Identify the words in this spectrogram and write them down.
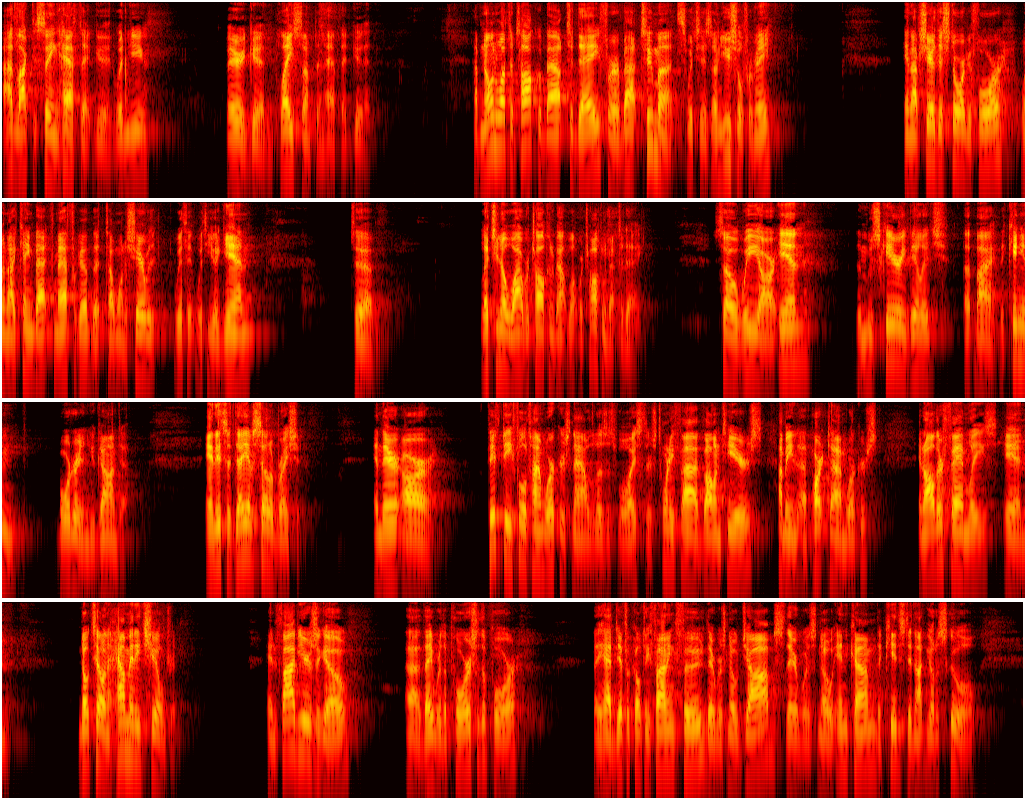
I'd like to sing half that good, wouldn't you? Very good. And play something half that good. I've known what to talk about today for about two months, which is unusual for me. And I've shared this story before when I came back from Africa, but I want to share with, with it with you again to let you know why we're talking about what we're talking about today. So we are in the Muskiri village up by the Kenyan border in Uganda. And it's a day of celebration. And there are 50 full time workers now with Elizabeth's Voice. There's 25 volunteers, I mean, uh, part time workers, and all their families, and no telling how many children. And five years ago, uh, they were the poorest of the poor. They had difficulty finding food. There was no jobs. There was no income. The kids did not go to school.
